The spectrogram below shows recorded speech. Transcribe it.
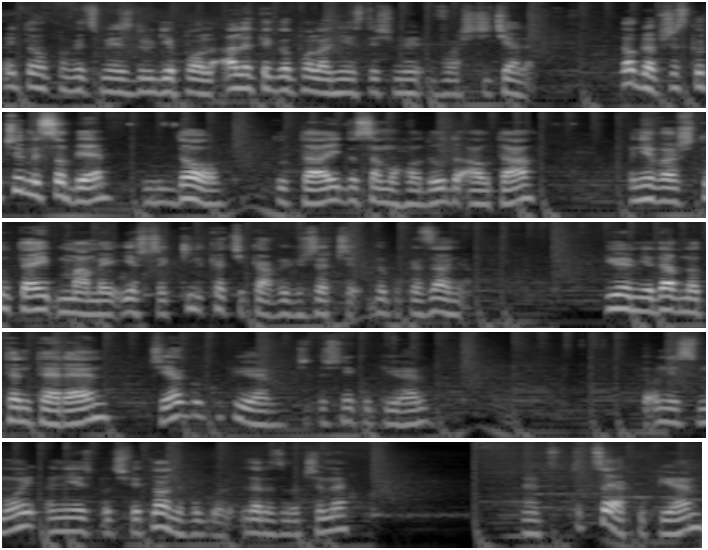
No i to powiedzmy jest drugie pole, ale tego pola nie jesteśmy właścicielem. Dobra, przeskoczymy sobie do tutaj, do samochodu, do auta, ponieważ tutaj mamy jeszcze kilka ciekawych rzeczy do pokazania. Kupiłem niedawno ten teren. Czy ja go kupiłem? Czy też nie kupiłem? Czy on jest mój? On nie jest podświetlony w ogóle. Zaraz zobaczymy. E, To co ja kupiłem?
